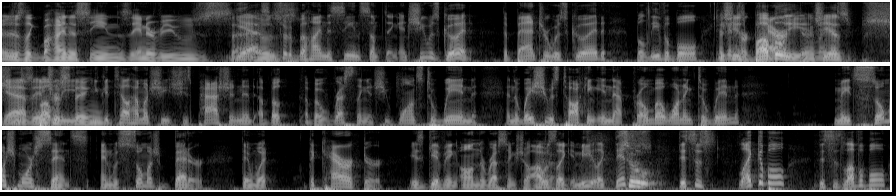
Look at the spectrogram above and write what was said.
It was just like behind the scenes interviews. uh, Yeah, it some was, sort of behind the scenes something, and she was good. The banter was good, believable. because she's bubbly character, and she has she's yeah, bubbly. interesting. You could tell how much she, she's passionate about about wrestling and she wants to win. And the way she was talking in that promo about wanting to win made so much more sense and was so much better than what the character is giving on the wrestling show. I was like immediately like this is this is likable. This is lovable.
